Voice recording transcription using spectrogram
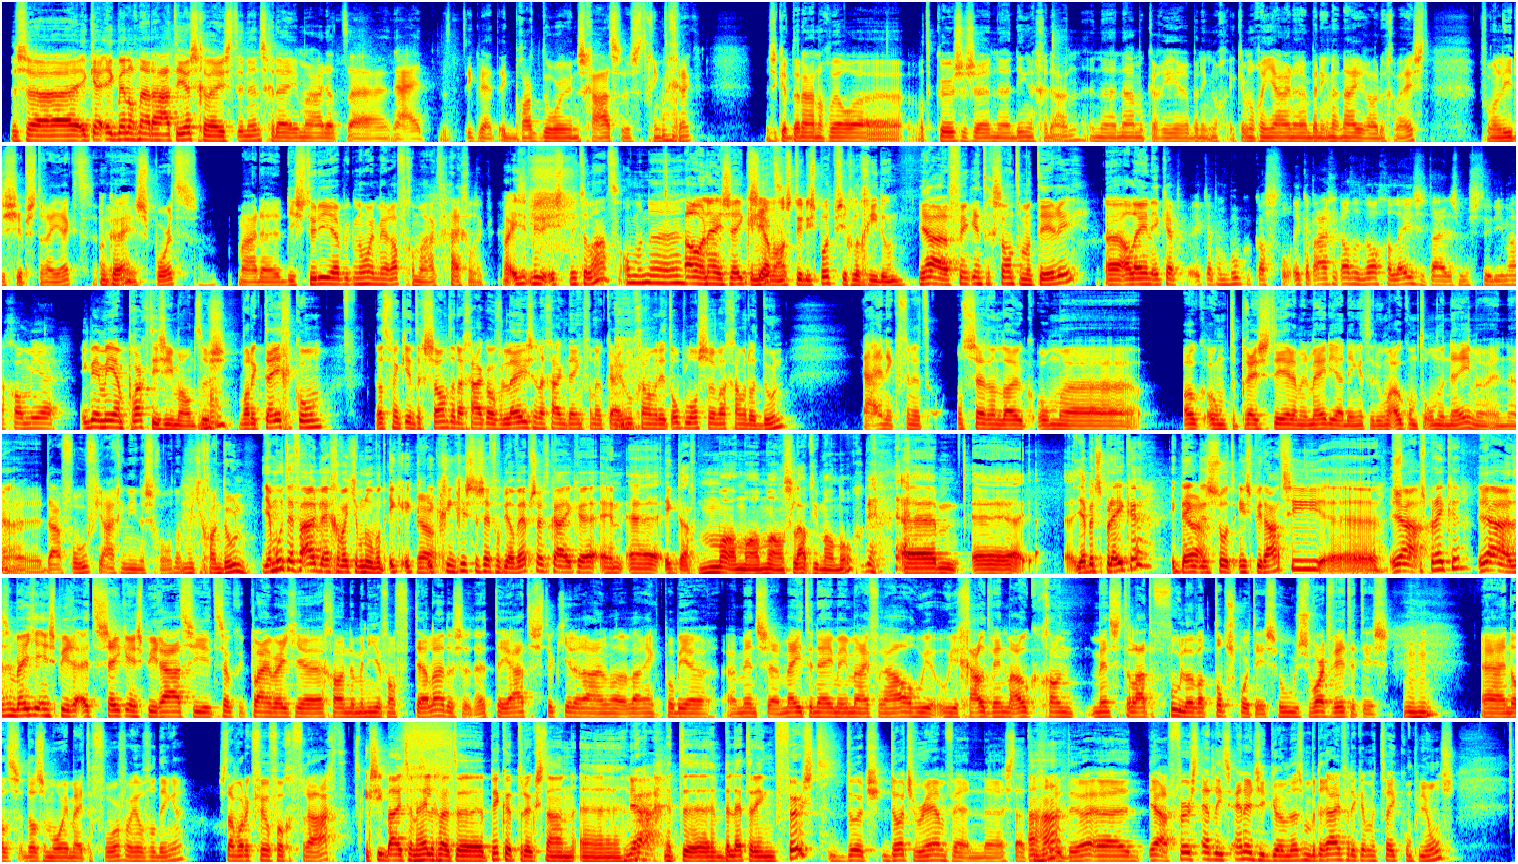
Dus eh, ik, ik ben nog naar de HTS geweest in Enschede. Maar dat, nee, dat, ik, werd, ik brak door in schaatsen, dus het ging te gek. Dus ik heb daarna nog wel eh, wat cursussen en eh, dingen gedaan. En eh, na mijn carrière ben ik nog... Ik heb nog een jaar na, ben ik naar Nijrode geweest. Voor een leadershipstraject eh, Oké. in sport. Maar de, die studie heb ik nooit meer afgemaakt eigenlijk. Maar is het nu, is het nu te laat om een... eh Oh nee, ik zeker zie jou wel een studie sportpsychologie doen. Ja, dat vind ik interessante materie. Eh, alleen ik heb, ik heb een boekenkast vol. Ik heb eigenlijk altijd wel gelezen tijdens mijn studie. Maar gewoon meer. Ik ben meer een praktisch iemand. Dus wat ik tegenkom, dat vind ik interessant. En daar ga ik over lezen. En dan ga ik denken van oké, hoe gaan we dit oplossen? Wat gaan we dat doen? Ja, en ik vind het ontzettend leuk om. eh, ook om te presenteren met media dingen te doen, maar ook om te ondernemen. En eh, daarvoor hoef je eigenlijk niet naar school. Dat moet je gewoon doen. Jij moet even uitleggen wat je bedoelt. Want ik, ik, Ja. ik ging gisteren even op jouw website kijken. En eh, ik dacht, man, man, man, slaapt die man nog? Ehm, eh, jij bent spreker. Ik denk Ja. dus een soort inspiratie eh, Ja. spreker. Ja, het is een beetje inspira het is zeker inspiratie. Het is ook een klein beetje eh, gewoon de manier van vertellen. Dus het, het theaterstukje eraan, wa- waarin ik probeer eh, mensen mee te nemen in mijn verhaal. Hoe je, hoe je goud wint, maar ook gewoon mensen te laten voelen wat topsport is. Hoe zwart-wit het is. Mhm. Eh, en dat is, dat is een mooie metafoor voor heel veel dingen. Dus daar word ik veel voor gevraagd. Ik zie buiten een hele grote pick-up truck staan. eh, Ja. Met de belettering First. Dodge, Dodge Ram van eh, staat er Aha. voor de deur. Eh, ja, First Athletes Energy Gum. Dat is een bedrijf dat ik heb met twee compagnons.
